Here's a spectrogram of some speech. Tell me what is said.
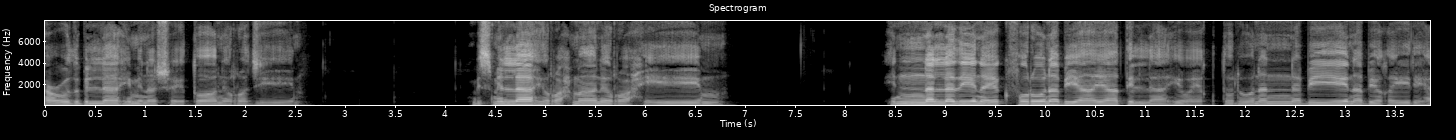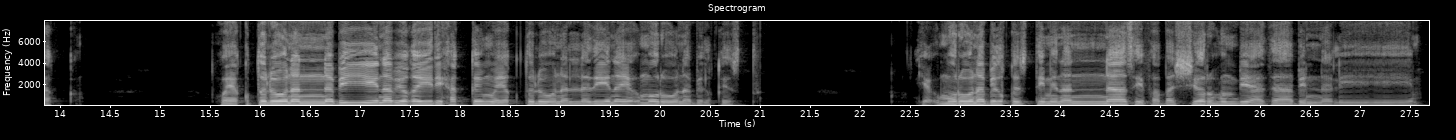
أعوذ بالله من الشيطان الرجيم. بسم الله الرحمن الرحيم. إن الذين يكفرون بآيات الله ويقتلون النبيين بغير حق ويقتلون النبيين بغير حق ويقتلون الذين يأمرون بالقسط. يأمرون بالقسط من الناس فبشرهم بعذاب أليم.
